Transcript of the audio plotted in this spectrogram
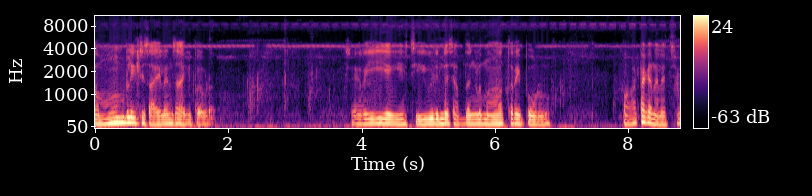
കംപ്ലീറ്റ് സൈലൻസ് ആയി ഇപ്പോൾ ഇവിടെ. ചെറിയ ഈ ചീവിടിന്റെ ശബ്ദങ്ങൾ മാത്രമേ ഇപ്പോൾ ഉള്ളൂ. പാട്ടൊക്കെ നിലച്ചു.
